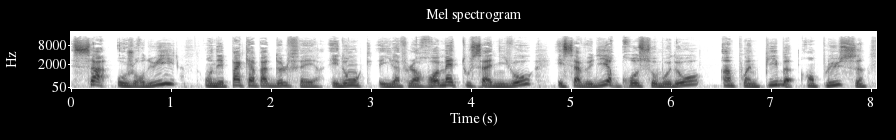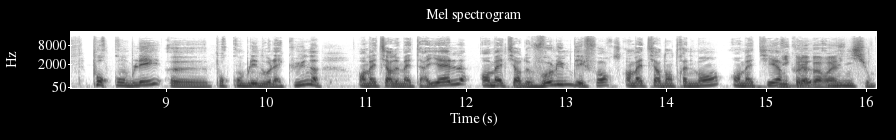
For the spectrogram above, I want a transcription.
ça, aujourd'hui, on n'est pas capable de le faire. Et donc, il va falloir remettre tout ça à niveau, et ça veut dire, grosso modo, un point de PIB en plus pour combler, euh, pour combler nos lacunes en matière de matériel, en matière de volume des forces, en matière d'entraînement, en matière de munitions.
